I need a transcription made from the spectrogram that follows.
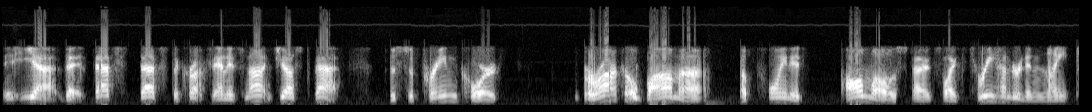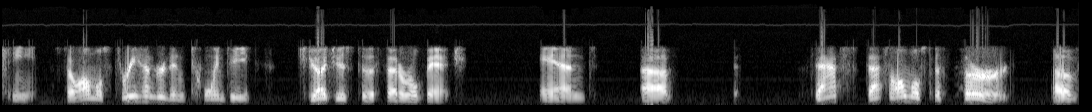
yeah, that, that's that's the crux, and it's not just that. The Supreme Court, Barack Obama appointed almost uh, it's like 319, so almost 320 judges to the federal bench, and uh, that's that's almost a third of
